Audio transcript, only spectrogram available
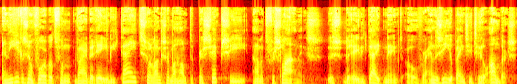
En hier is een voorbeeld van waar de realiteit zo langzamerhand de perceptie aan het verslaan is. Dus de realiteit neemt over en dan zie je opeens iets heel anders.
